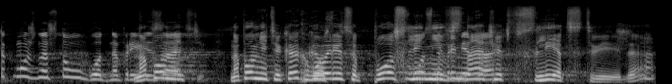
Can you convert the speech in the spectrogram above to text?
Так можно что угодно привязать. Напомните, напомните как Хвост. говорится, после Хвост, не например, значит да. вследствие, да?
